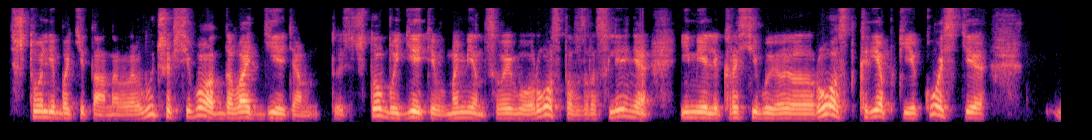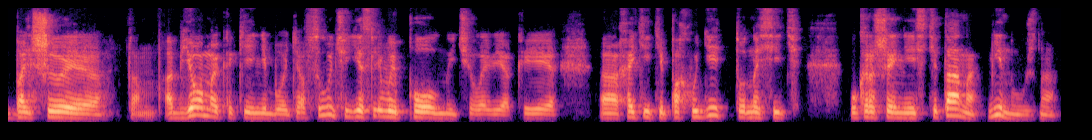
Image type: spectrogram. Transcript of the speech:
что-либо титановое. Лучше всего отдавать детям, то есть чтобы дети в момент своего роста, взросления имели красивый, э, рост, крепкие кости, большие там объемы какие-нибудь. А в случае, если вы полный человек и, э, хотите похудеть, то носить украшения из титана не нужно.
